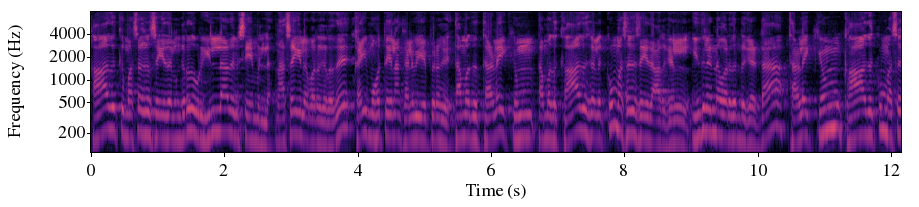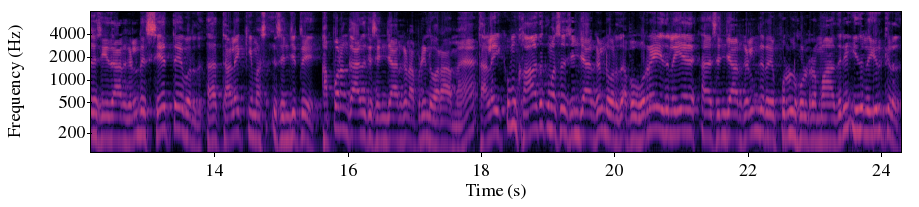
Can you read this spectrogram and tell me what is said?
காதுக்கு மசகு செய்தல்ங்கிறது ஒரு இல்லாத விஷயம் இல்லை. நசையில வருகிறது. கை முகத்தை எல்லாம் கழுவிய பிறகு தமது தலைக்கும் தமது காதுகளுக்கும் மசகு செய்தார்கள். இதுல என்ன வருதுன்னு கேட்டா தலைக்கும் காதுக்கும் மசகு செய்தார்கள் சேர்த்தே வருது. அதாவது தலைக்கு மசகு செஞ்சுட்டு அப்புறம் காதுக்கு செஞ்சார்கள் அப்படின்னு வராம தலைக்கும் காதுக்கும் மசகு செஞ்சார்கள் வருது. அப்போ ஒரே இதுலயே செஞ்சார்கள்ங்கிற பொருள் கொள்ற மாதிரி இதுல இருக்கிறது.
